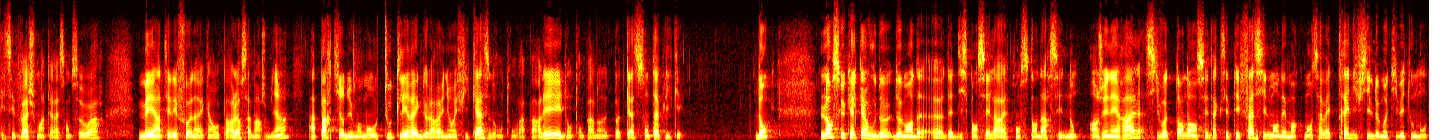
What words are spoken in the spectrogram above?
et c'est vachement intéressant de se voir, mais un téléphone avec un haut-parleur, ça marche bien, à partir du moment où toutes les règles de la réunion efficace, dont on va parler et dont on parle dans notre podcast, sont appliquées. Donc, Lorsque quelqu'un vous demande euh, d'être dispensé, la réponse standard, c'est non. En général, si votre tendance est d'accepter facilement des manquements, ça va être très difficile de motiver tout le monde.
